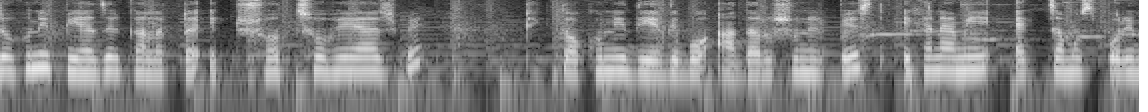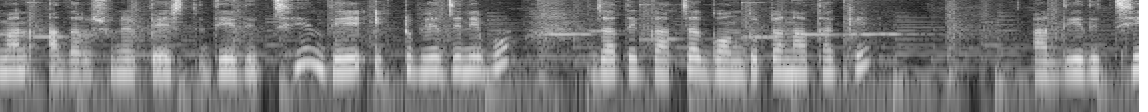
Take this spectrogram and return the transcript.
যখনই পেঁয়াজের কালারটা একটু স্বচ্ছ হয়ে আসবে, ঠিক তখনই দিয়ে দেব আদা রসুনের পেস্ট। এখানে আমি এক চামচ পরিমাণ আদা রসুনের পেস্ট দিয়ে দিচ্ছি, দিয়ে একটু ভেজে নেব যাতে কাঁচা গন্ধটা না থাকে। আর দিয়ে দিচ্ছি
